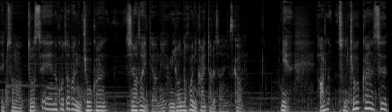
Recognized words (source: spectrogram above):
でその女性の言葉に共感しなさいっていうのはねいろんな本に書いてあるじゃないですか。であのその共感する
